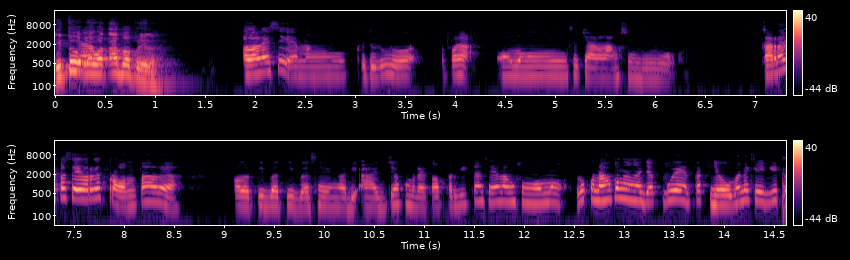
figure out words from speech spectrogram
itu Ya. lewat apa, Pril? Awalnya sih emang itu dulu apa ngomong secara langsung dulu. Karena kan saya orangnya frontal ya. Kalau tiba-tiba saya nggak diajak mereka pergi kan saya langsung ngomong, lu kenapa nggak ngajak gue? Ntar jawabannya kayak gitu.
